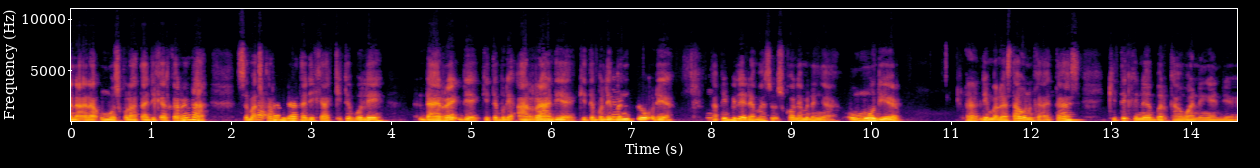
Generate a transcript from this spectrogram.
anak-anak umur sekolah tadika sekarang dah. Sebab Ah. sekarang dah tadika kita boleh direct dia, kita boleh arah dia, kita boleh bentuk dia. Tapi bila dah masuk sekolah menengah, umur dia ha, 15 tahun ke atas, kita kena berkawan dengan dia.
